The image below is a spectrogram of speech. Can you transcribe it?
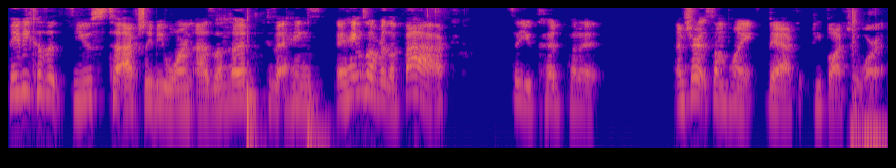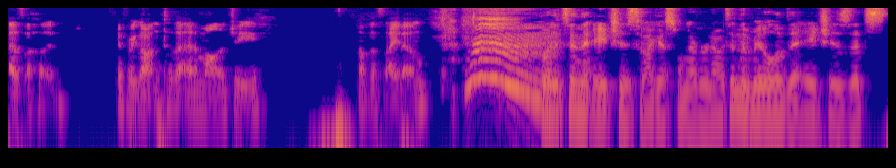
maybe because it's used to actually be worn as a hood because it hangs it hangs over the back, so you could put it. I'm sure at some point they act, people actually wore it as a hood. If we got into the etymology of this item, Hmm. But it's in the H's, so I guess we'll never know. It's in the middle of the H's. That's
